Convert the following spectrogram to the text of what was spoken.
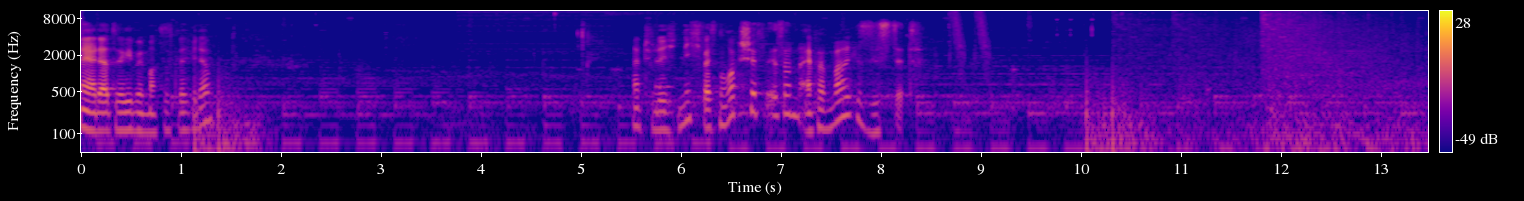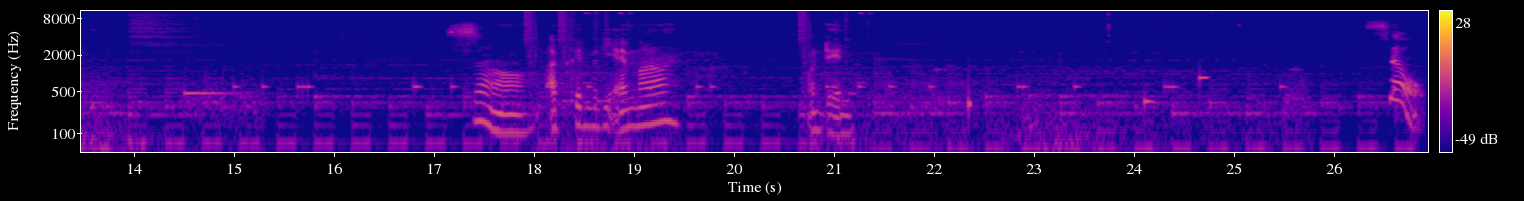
Naja, der Artillerie macht das gleich wieder. Natürlich nicht, weil es ein Rockschiff ist, sondern einfach mal resistet. So, upgraden wir die Emma und den. So.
